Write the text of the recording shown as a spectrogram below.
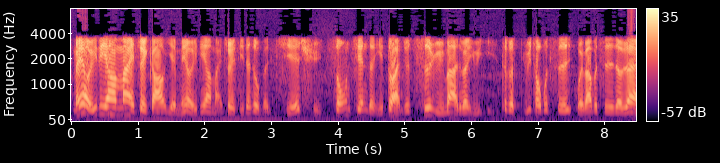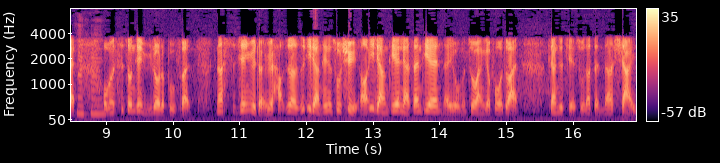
没有一定要卖最高，也没有一定要买最低，但是我们截取中间的一段，就吃鱼嘛，对不对？鱼这个鱼头不吃，尾巴不吃，对不对？我们吃中间鱼肉的部分，那时间越短越好，最好是一两天就出去，然后一两天、两三天，哎，我们做完一个波段，这样就结束。那等到下一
